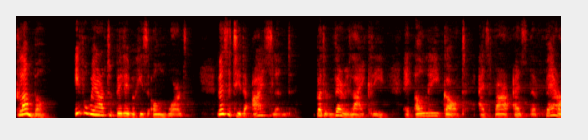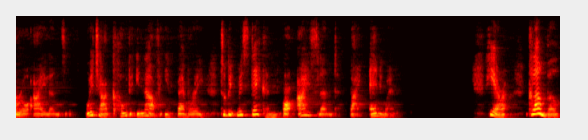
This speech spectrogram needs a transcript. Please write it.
Colombo, if we are to believe his own words, visited Iceland, but very likely he only got as far as the Faroe Islands, which are cold enough in February to be mistaken for Iceland by anyone. Here Colombo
